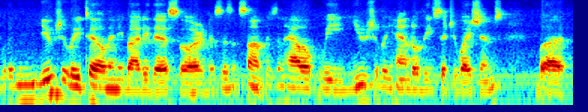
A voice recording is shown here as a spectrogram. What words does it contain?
wouldn't usually tell anybody this, or this isn't some, this isn't how we usually handle these situations. But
